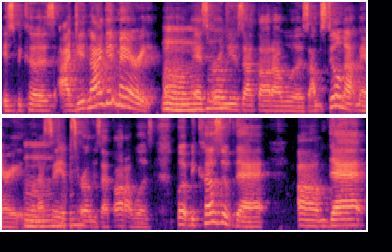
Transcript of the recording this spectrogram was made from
is because I did not get married um, mm-hmm. as early as I thought I was. I'm still not married mm-hmm. when I say as mm-hmm. early as I thought I was. But because of that, um, that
